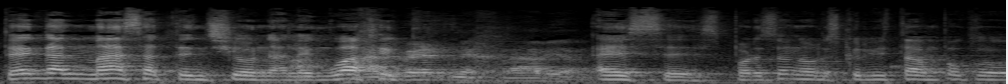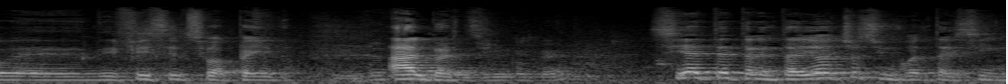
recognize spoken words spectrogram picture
tengan más atención al lenguaje. Albert Mehrabian. Ese es, por eso no lo escribí, estaba un poco eh, difícil su apellido. Albert. 7, 38, 55.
